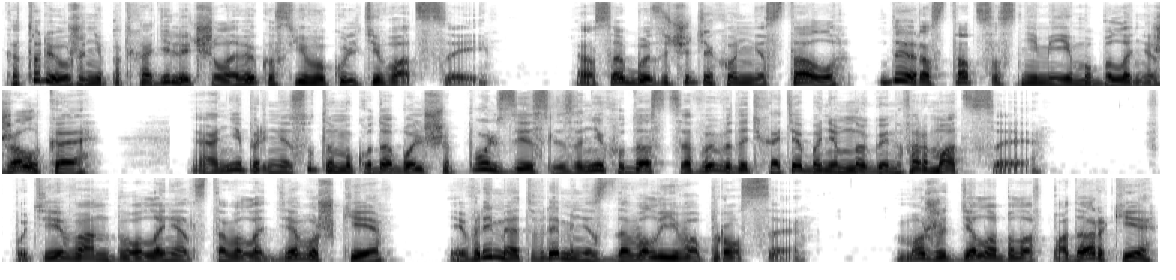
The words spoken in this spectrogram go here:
которые уже не подходили человеку с его культивацией. Особо изучить их он не стал, да и расстаться с ними ему было не жалко. Они принесут ему куда больше пользы, если за них удастся выведать хотя бы немного информации. В пути Ван Буэлэ не отставал от девушки и время от времени задавал ей вопросы. Может, дело было в подарке,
